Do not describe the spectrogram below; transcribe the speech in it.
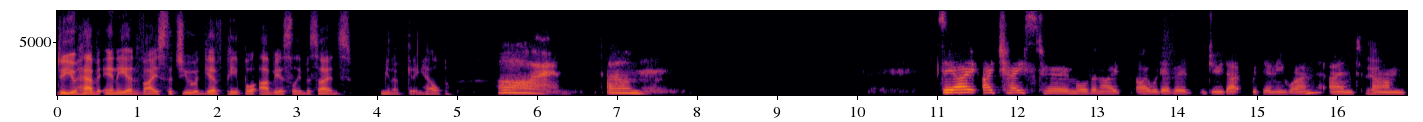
do you have any advice that you would give people obviously besides, you know, getting help? Oh, um, see, I, I chased her more than I, I would ever do that with anyone. And Yeah. um,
